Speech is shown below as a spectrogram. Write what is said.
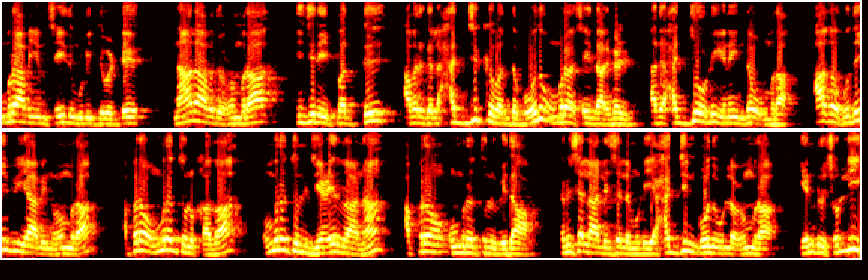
உம்ராவையும் செய்து முடித்துவிட்டு நாலாவது உம்ரா ஹிஜ்ரி பத்து அவர்கள் ஹஜ்ஜுக்கு வந்தபோது உம்ரா செய்தார்கள். அது ஹஜ்ஜோடு இணைந்த உம்ரா. ஆக உதய்பியாவின் உம்ரா அப்புறம் உம்ரத்துல் கதா உம்ரத்துல் ஜெயிரானா அப்புறம் உம்ரத்துல் விதா. நபிசல்லா அலி செல்லமுடைய ஹஜ்ஜின் போது உள்ள உம்ரா என்று சொல்லி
